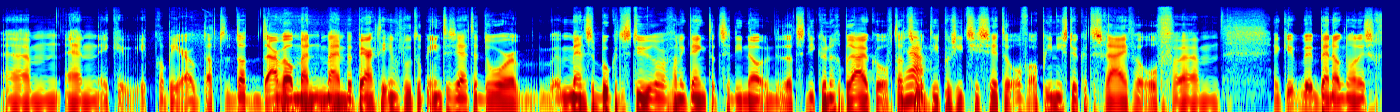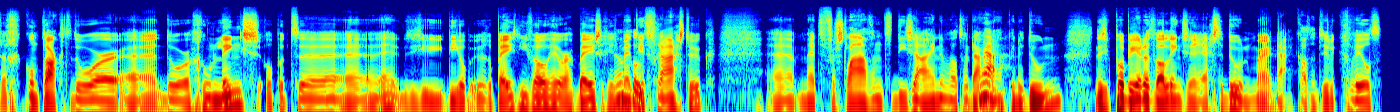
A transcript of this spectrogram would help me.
Ehm, en ik, ik probeer ook dat, dat daar wel mijn, mijn beperkte invloed op in te zetten door eh, mensen boeken te sturen waarvan ik denk dat ze die, no dat ze die kunnen gebruiken. Of dat ze op die posities zitten. Of opiniestukken te schrijven. Of ehm, ik ben ook nog eens ge- gecontact door, eh, door GroenLinks op het, eh, die, die op Europees niveau heel erg bezig is Heel met goed. dit vraagstuk. Met verslavend design en wat we daaraan Ja. kunnen doen. Dus ik probeer dat wel links en rechts te doen. Maar nou, ik had natuurlijk gewild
